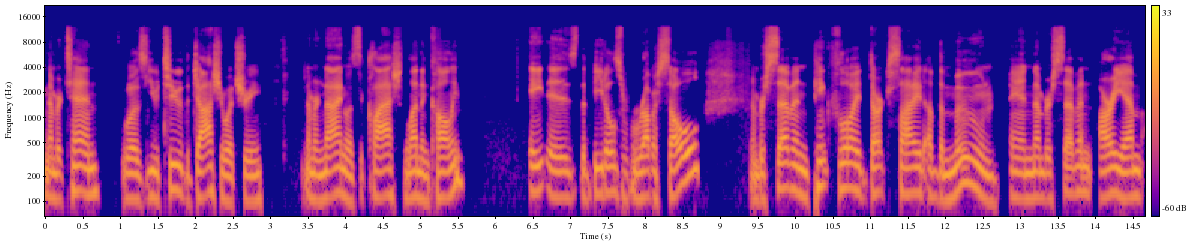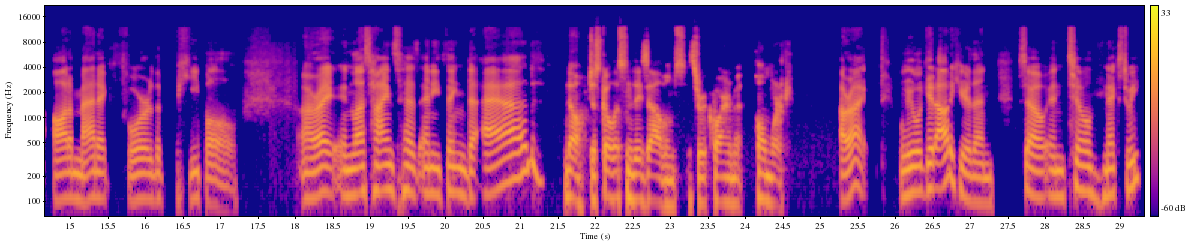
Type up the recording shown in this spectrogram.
Number 10 was U2, The Joshua Tree. Number 9 was The Clash, London Calling. 8 is The Beatles, Rubber Soul. Number 7, Pink Floyd, Dark Side of the Moon. And number 7, REM, Automatic for the People. All right. Unless Heinz has anything to add. No, just go listen to these albums. It's a requirement. Homework. All right. We will get out of here then. So until next week,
